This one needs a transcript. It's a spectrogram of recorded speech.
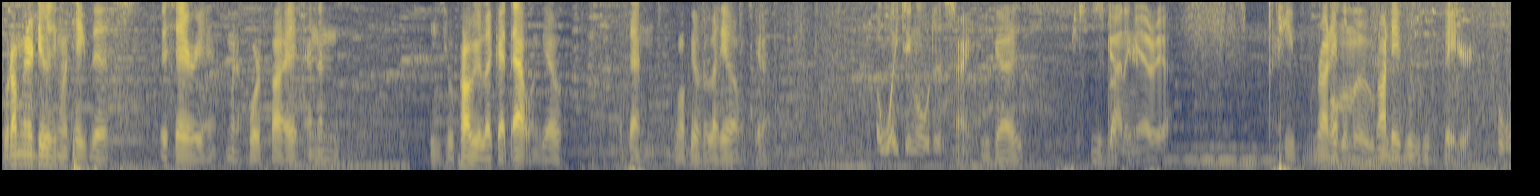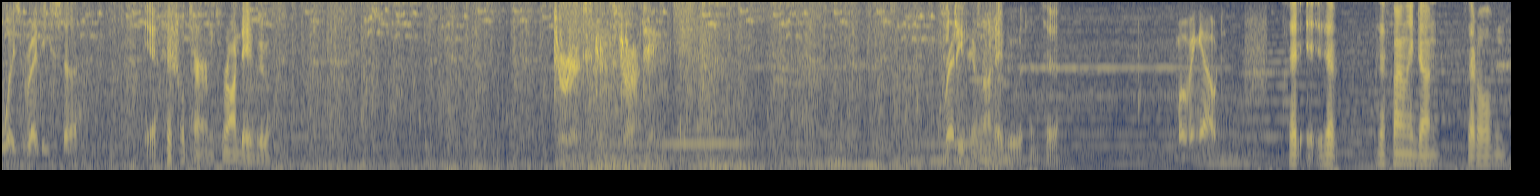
What I'm gonna do is I'm gonna take this this area. I'm gonna fortify it, and then these will probably let that one go. But then we won't be able to let the other ones go. Awaiting orders. All right, you guys just move Scanning here. area. Actually, rendezvous, On the move. rendezvous with Vader. Always ready, sir. Yeah, official terms, rendezvous. Turret constructing. Ready. You can rendezvous with him too. Moving out. Is that is that is that finally done? Is that all of them?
